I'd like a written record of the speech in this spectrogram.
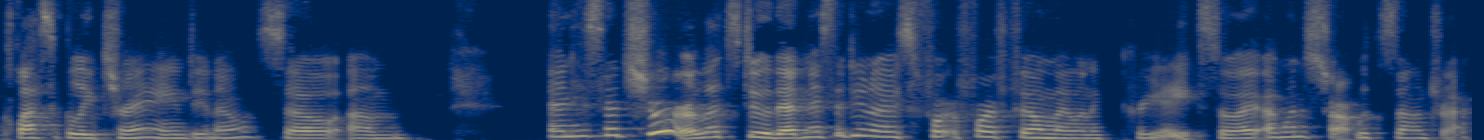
classically trained, you know. So, um, and he said, "Sure, let's do that." And I said, "You know, it's for for a film I want to create, so I, I want to start with soundtrack."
